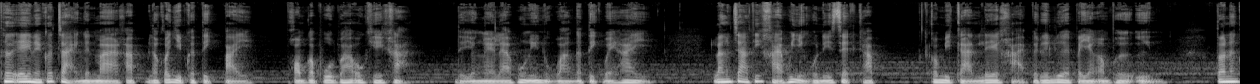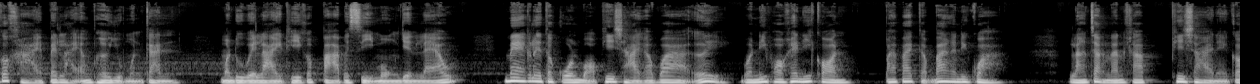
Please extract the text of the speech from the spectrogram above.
เธอเองเนี่ยก็จ่ายเงินมาครับ แล้วก็หยิบกระติกไป พร้อมกับพูดว่าโอเคค่ะ เดี๋ยวยังไงแล้วพรุ่งนี้หนูวางกระติกไว้ให้ หลังจากที่ขายผู้หญิงคนนี้เสร็จครับ ก็มีการเล่ขายไปเรื่อยๆ ไปยังอำเภออื่น ตอนนั้นก็ขายไปหลายอำเภออยู่เหมือนกัน มาดูเวลาอีกทีก็ปาไป4ี่โมงเย็นแล้ว แม่ก็เลยตะโกนบอกพี่ชายครับว่า เอ้ย วันนี้พอแค่นี้ก่อน ไปไปๆกลับบ้านกันดีกว่า หลังจากนั้นครับพี่ชายเนี่ยก็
